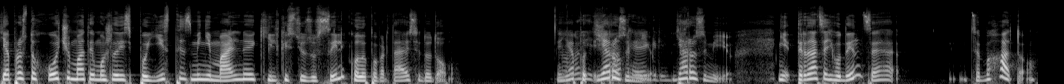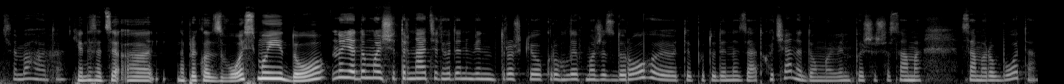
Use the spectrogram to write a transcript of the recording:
Я просто хочу мати можливість поїсти з мінімальною кількістю зусиль, коли повертаюся додому. Ну, я, логічно, я розумію. agree. Я розумію. Ні, 13 годин це, це багато. Це багато. Я не знаю, це, е, наприклад, з 8 до. Ну, я думаю, що 13 годин він трошки округлив, може, з дорогою, типу, туди назад. Хоча не думаю, він пише, що саме, саме робота.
